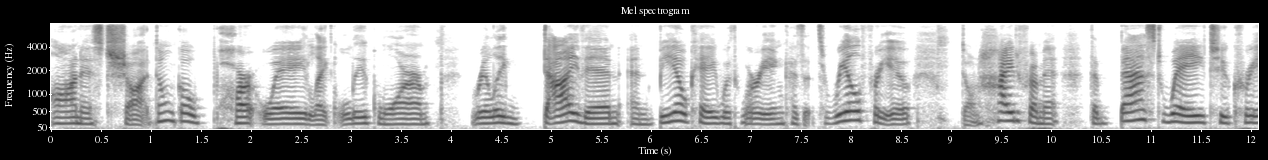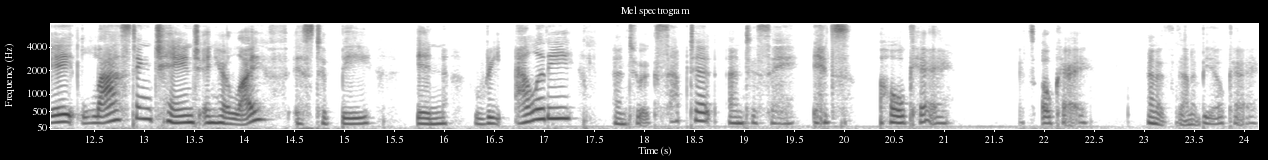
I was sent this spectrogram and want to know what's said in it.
honest shot don't go part way like lukewarm really dive in and be okay with worrying because it's real for you. Don't hide from it. The best way to create lasting change in your life is to be in reality and to accept it and to say, it's okay. It's okay. And it's going to be okay.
